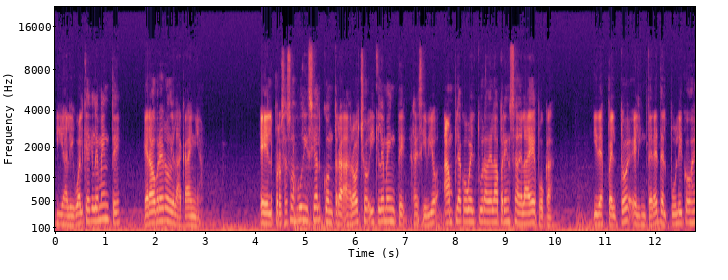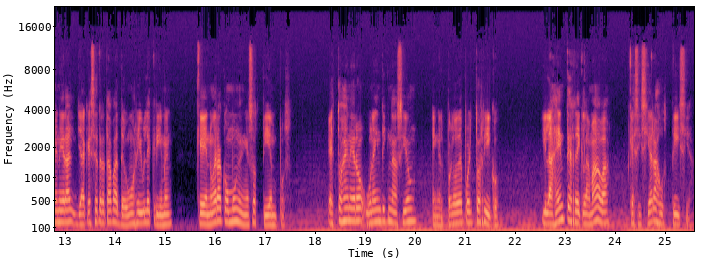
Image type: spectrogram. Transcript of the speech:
y al igual que Clemente, era obrero de la caña. El proceso judicial contra Arocho y Clemente recibió amplia cobertura de la prensa de la época y despertó el interés del público general ya que se trataba de un horrible crimen que no era común en esos tiempos. Esto generó una indignación en el pueblo de Puerto Rico y la gente reclamaba que se hiciera justicia.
